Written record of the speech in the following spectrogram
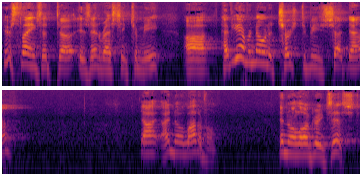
here's things that uh, is interesting to me. Uh, have you ever known a church to be shut down? Yeah, I, I know a lot of them. They no longer exist.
